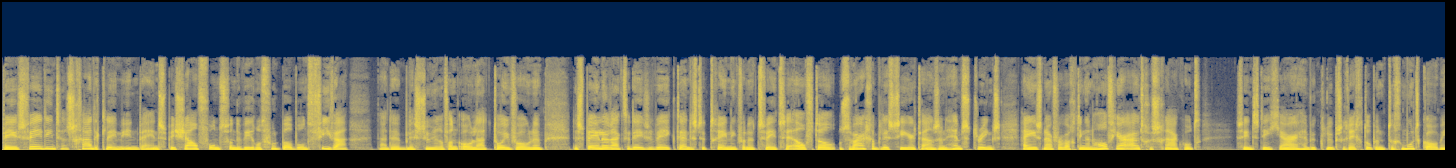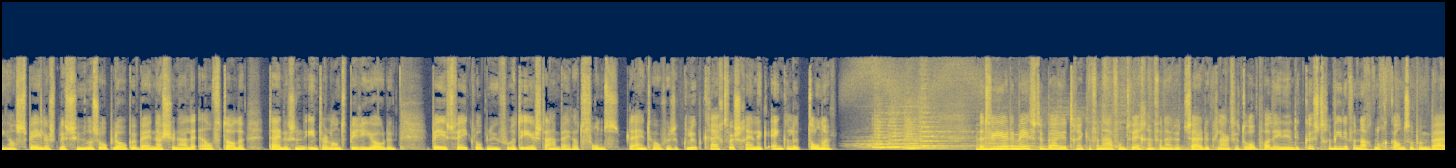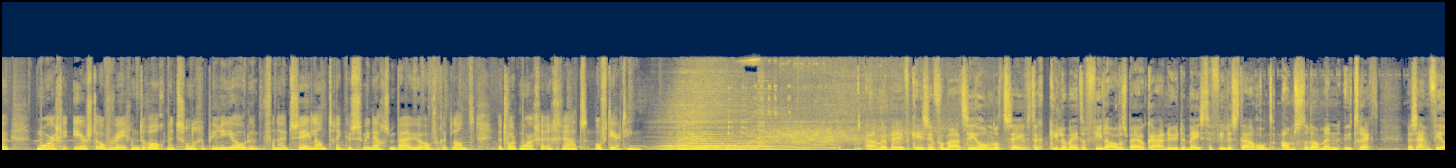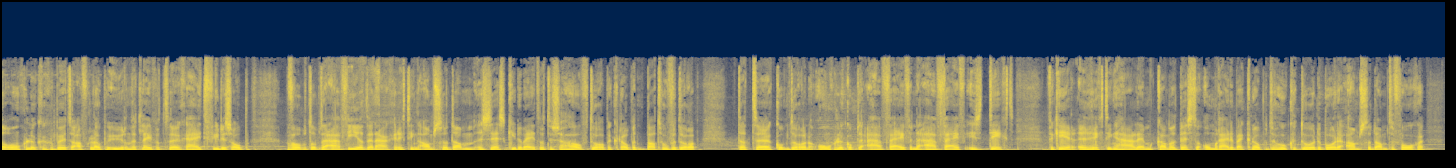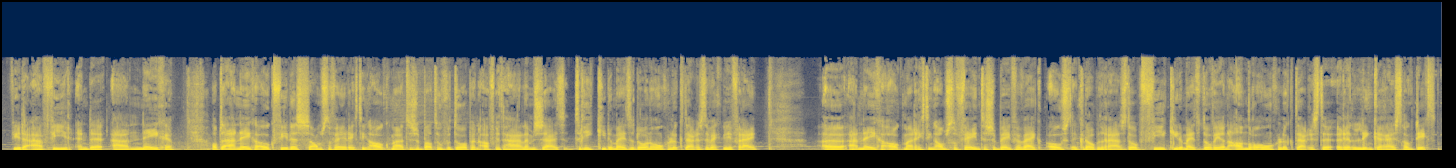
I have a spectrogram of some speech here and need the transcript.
PSV dient een schadeclaim in bij een speciaal fonds van de Wereldvoetbalbond FIFA... na de blessure van Ola Toivonen. De speler raakte deze week tijdens de training van het Zweedse elftal... zwaar geblesseerd aan zijn hamstrings. Hij is naar verwachting een half jaar uitgeschakeld. Sinds dit jaar hebben clubs recht op een tegemoetkoming... als spelers blessures oplopen bij nationale elftallen... tijdens een interlandperiode. PSV klopt nu voor het eerst aan bij dat fonds. De Eindhovense club krijgt waarschijnlijk enkele tonnen. Het weer, de meeste buien trekken vanavond weg en vanuit het zuiden klaart het op. Alleen in de kustgebieden vannacht nog kans op een bui. Morgen eerst overwegend droog met zonnige perioden. Vanuit Zeeland trekken smiddags buien over het land. Het wordt morgen een graad of 13. ANWB Verkeersinformatie. 170 kilometer file, alles bij elkaar nu. De meeste files staan rond Amsterdam en Utrecht. Er zijn veel ongelukken gebeurd de afgelopen uren. Dat levert uh, geheid files op. Bijvoorbeeld op de A4 Den Haag richting Amsterdam. 6 kilometer tussen Hoofddorp en Knopend Badhoevedorp. Dat uh, komt door een ongeluk op de A5. En de A5 is dicht. Verkeer richting Haarlem kan het beste omrijden bij Knopend Hoek... door de borden Amsterdam te volgen via de A4 en de A9. Op de A9 ook files. Amstelveen richting Alkmaar tussen Badhoevedorp en Afrit Haarlem-Zuid. 3 kilometer door een ongeluk. Daar is de weg weer vrij. Uh, A9 Alkmaar richting Amstelveen. Tussen Beverwijk Oost en Raasdorp 4 kilometer door weer een ander ongeluk. Daar is de linkerrijstrook dicht.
